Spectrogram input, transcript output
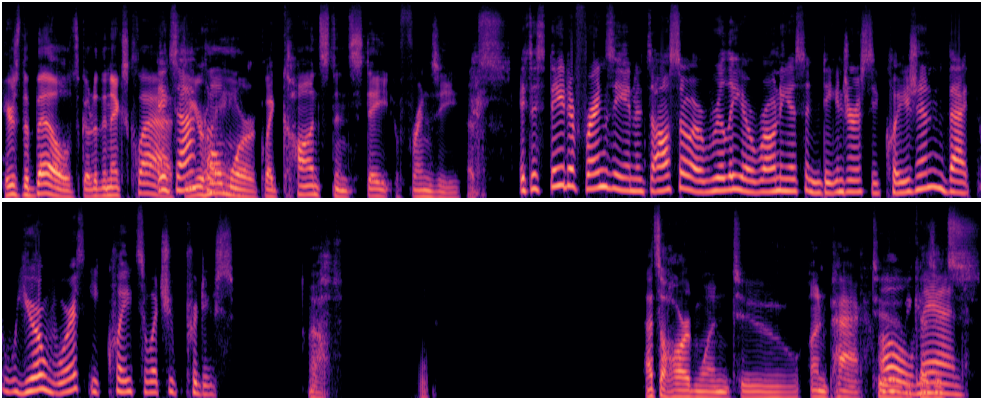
here's the bells, go to the next class, exactly. do your homework, like constant state of frenzy. That's it's a state of frenzy and it's also a really erroneous and dangerous equation that your worth equates to what you produce. Oh. That's a hard one to unpack too, oh, because man. it's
